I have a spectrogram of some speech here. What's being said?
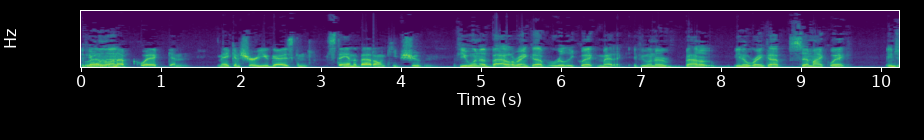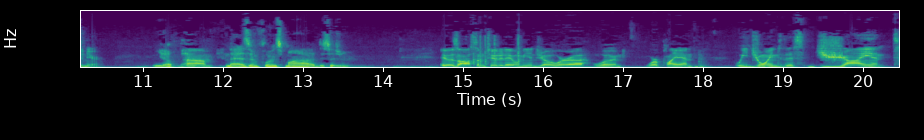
Leveling wanna, up quick and making sure you guys can stay in the battle and keep shooting. if you want to battle rank up really quick, medic. If you want to battle, you know, rank up semi quick, engineer. Yep. That, Um, and that has influenced my decision. It was awesome too today when me and Joe were uh, were, were playing. We joined this giant.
